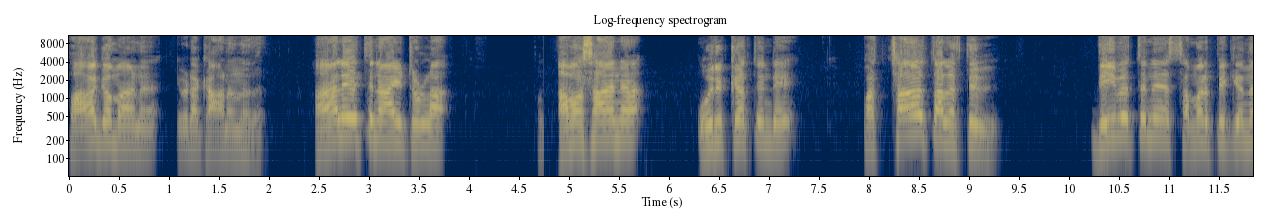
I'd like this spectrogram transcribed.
ഭാഗമാണ് ഇവിടെ കാണുന്നത്. ആലയത്തിനായിട്ടുള്ള അവസാന ഒരുക്കത്തിന്റെ പശ്ചാത്തലത്തിൽ ദൈവത്തിന് സമർപ്പിക്കുന്ന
